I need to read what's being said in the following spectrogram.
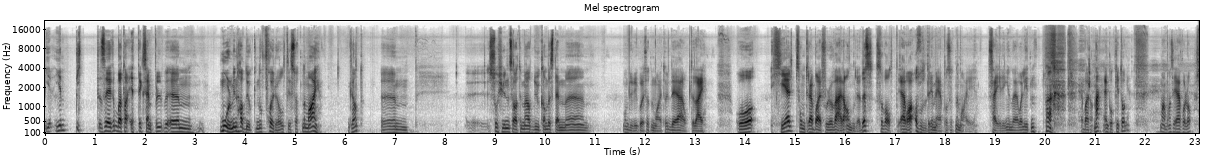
i, i en bitte så Jeg kan bare ta ett eksempel. Um, moren min hadde jo ikke noe forhold til 17. mai. Ikke sant? Um, så hun sa til meg at du kan bestemme om du vil gå i 17. mai-tog. Det er opp til deg. Og helt sånn tror jeg bare for å være annerledes, så valgte jeg var aldri med på 17. mai-feiringen da jeg var liten. Jeg bare sånn Nei, jeg går ikke i tog, jeg. Mamma sier jeg får lov.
